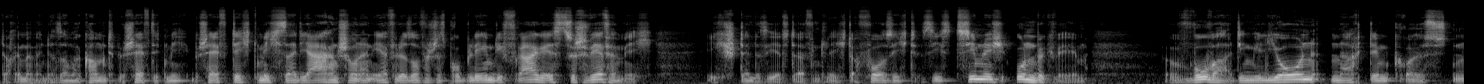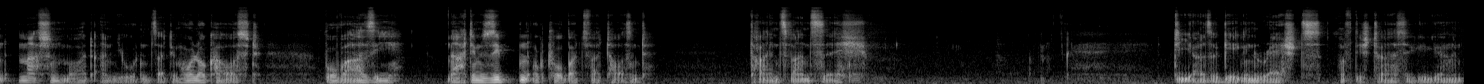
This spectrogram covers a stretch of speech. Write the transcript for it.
Doch immer wenn der Sommer kommt, beschäftigt mich, beschäftigt mich seit Jahren schon ein eher philosophisches Problem. Die Frage ist zu schwer für mich. Ich stelle sie jetzt öffentlich, doch Vorsicht, sie ist ziemlich unbequem. Wo war die Million nach dem größten Massenmord an Juden seit dem Holocaust? Wo war sie nach dem 7. Oktober 2023? Die also gegen Rechts auf die Straße gegangen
